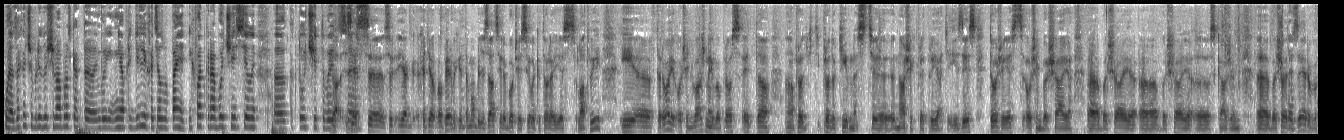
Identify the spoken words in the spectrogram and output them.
Ой, а заканчивая предыдущий вопрос, как-то вы не определили, хотелось бы понять, нехватка рабочей силы как-то учитывается? Да, здесь я хотел, во-первых, mm-hmm. это мобилизация рабочей силы, которая есть Латвия. И второй очень важный вопрос – это продуктивность наших предприятий. И здесь тоже есть очень большая, большая, большая, скажем, большой что? резерв.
